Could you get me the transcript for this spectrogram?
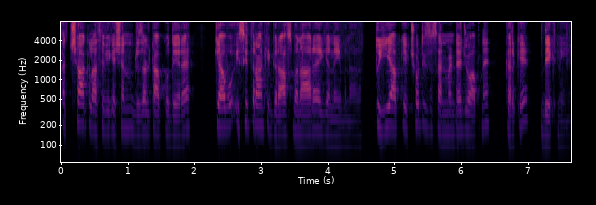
अच्छा क्लासिफिकेशन रिज़ल्ट आपको दे रहा है। क्या वो इसी तरह के ग्राफ्स बना रहा है या नहीं बना रहा? तो ये आपकी एक छोटी सी असाइनमेंट है जो आपने करके देखनी है।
